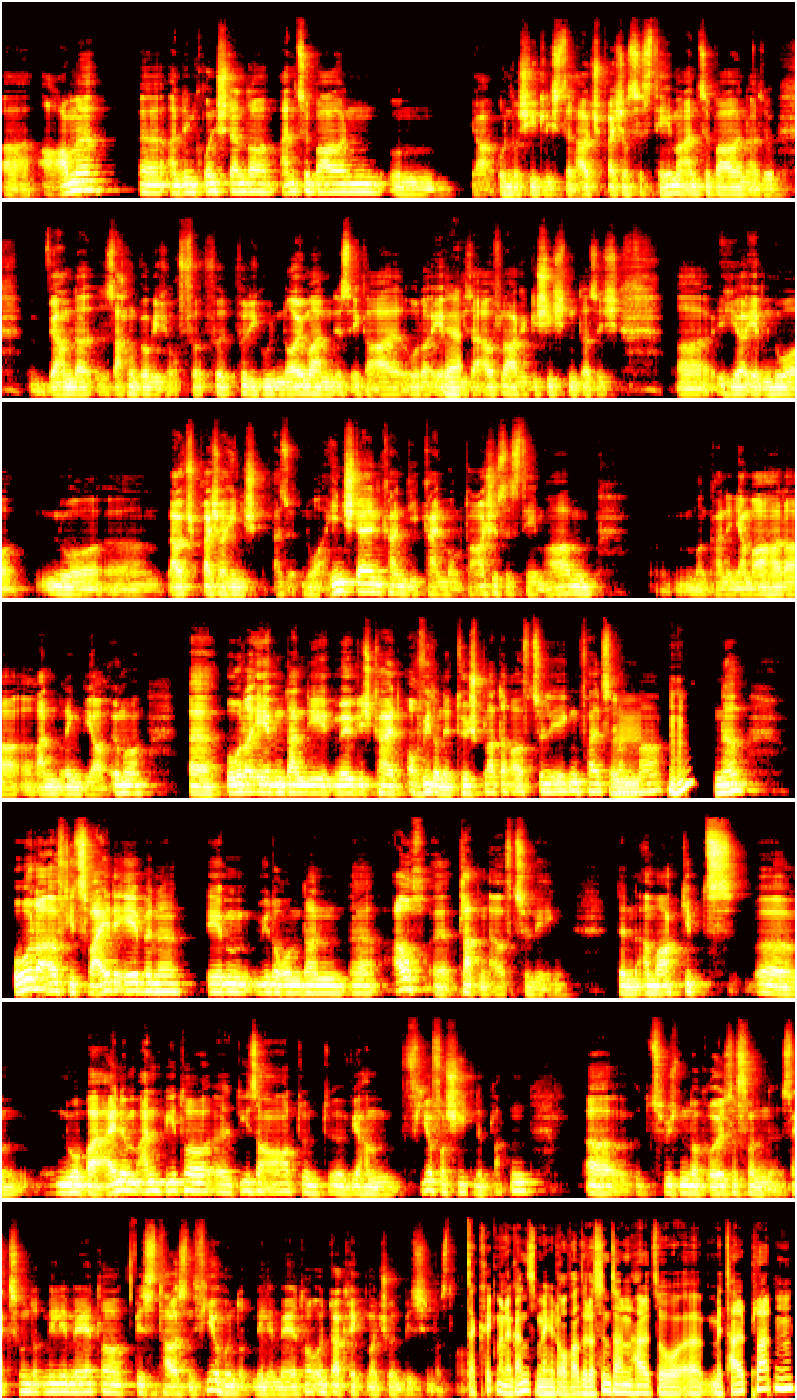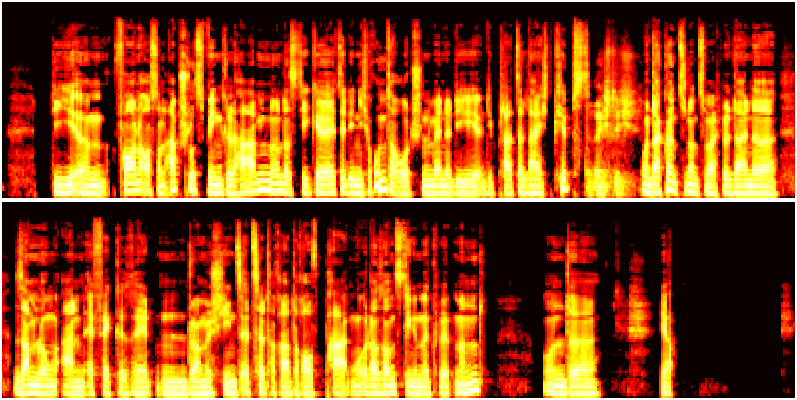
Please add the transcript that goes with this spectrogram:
äh, Arme äh, an den Grundständer anzubauen, um ja, unterschiedlichste Lautsprechersysteme anzubauen. Also wir haben da Sachen wirklich auch für, für, für die guten Neumann ist egal oder eben ja. diese Auflagegeschichten, dass ich äh, hier eben nur, nur äh, Lautsprecher hin, also nur hinstellen kann, die kein Montagesystem haben. Man kann den Yamaha da ranbringen, wie auch immer. Äh, oder eben dann die Möglichkeit, auch wieder eine Tischplatte draufzulegen, falls mhm. man mag. Mhm. Ne? Oder auf die zweite Ebene eben wiederum dann äh, auch äh, Platten aufzulegen. Denn am Markt gibt's äh, nur bei einem Anbieter äh, dieser Art und äh, wir haben vier verschiedene Platten äh, zwischen einer Größe von 600 mm bis 1400 mm und da kriegt man schon ein bisschen was drauf. Da kriegt man eine ganze Menge drauf. Also das sind dann halt so äh, Metallplatten, die ähm, vorne auch so einen Abschlusswinkel haben, ne, dass die Geräte die nicht runterrutschen, wenn du die, die Platte leicht kippst. Richtig. Und da könntest du dann zum Beispiel deine Sammlung an Effektgeräten, Drum Machines etc. drauf parken oder sonstigem Equipment. Und äh,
